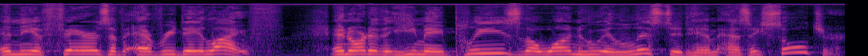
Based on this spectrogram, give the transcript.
in the affairs of everyday life in order that he may please the one who enlisted him as a soldier.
